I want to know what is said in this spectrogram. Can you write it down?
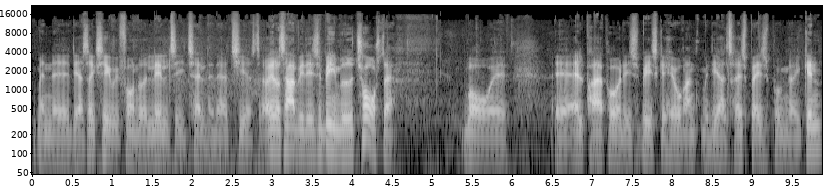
men øh, det er altså ikke sikkert, at vi får noget lettelse i tallene der tirsdag. Og ellers har vi et ECB-møde torsdag, hvor øh, Øh, alt peger på, at ECB skal hæve renten med de 50 basispunkter igen.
